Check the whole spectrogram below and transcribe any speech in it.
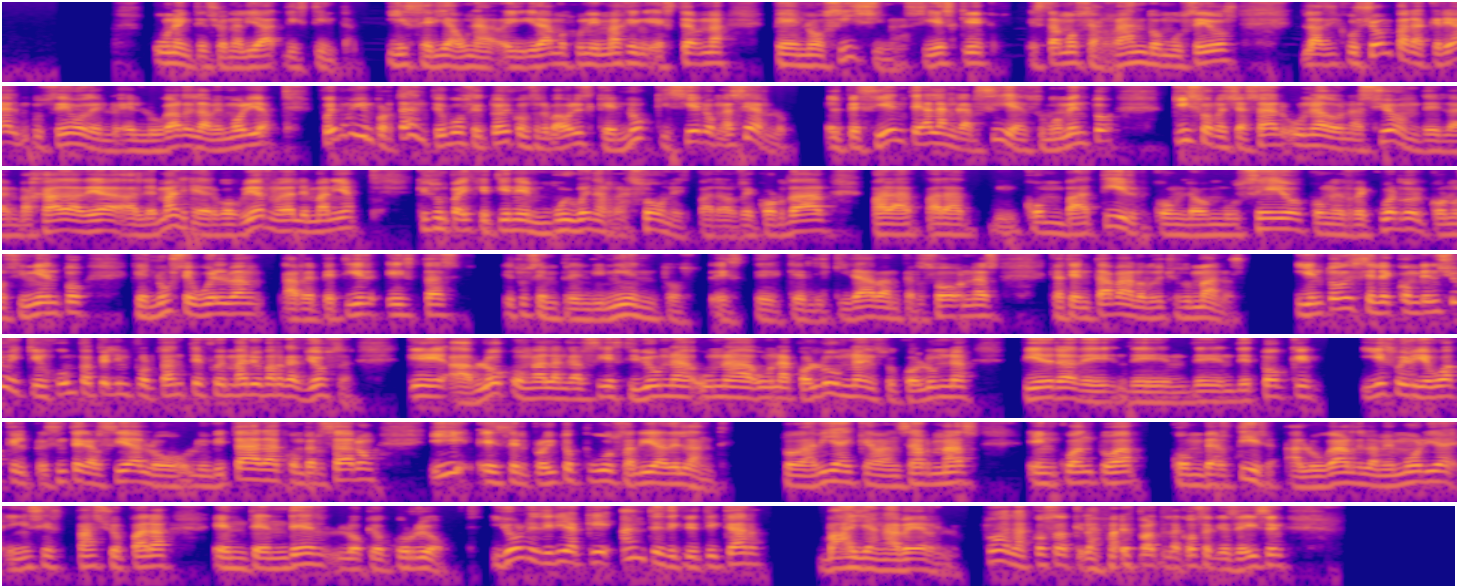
una intencionalidad distinta. Y sería una, y damos una imagen externa penosísima, si es que estamos cerrando museos. La discusión para crear el museo del el lugar de la memoria fue muy importante. Hubo sectores conservadores que no quisieron hacerlo. El presidente Alan García en su momento quiso rechazar una donación de la Embajada de Alemania, del gobierno de Alemania, que es un país que tiene muy buenas razones para recordar, para, para combatir con los museos, con el recuerdo, el conocimiento, que no se vuelvan a repetir estas estos emprendimientos este, que liquidaban personas, que atentaban a los derechos humanos. Y entonces se le convenció y quien jugó un papel importante fue Mario Vargas Llosa, que habló con Alan García, escribió una, una, una columna, en su columna Piedra de, de, Toque, y eso llevó a que el presidente García lo, lo invitara, conversaron y este, el proyecto pudo salir adelante. Todavía hay que avanzar más en cuanto a convertir al lugar de la memoria en ese espacio para entender lo que ocurrió. Y yo le diría que antes de criticar, vayan a verlo. Todas las cosas que la mayor parte de las cosas que se dicen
